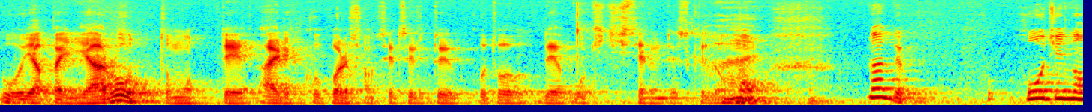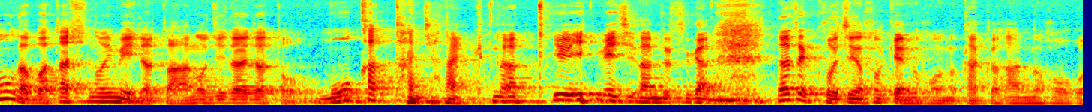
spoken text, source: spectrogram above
をやっぱりやろうと思ってアイリックコーポレーションを設立ということでお聞きしてるんですけども、はい、なんで法人の方が私のイメージだとあの時代だと儲かったんじゃないかなっていうイメージなんですが、なぜ個人保険の方の各販の方を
